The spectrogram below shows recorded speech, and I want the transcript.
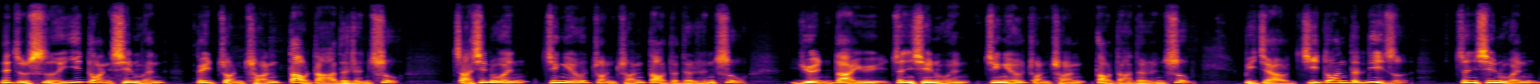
那就是一段新闻被转传到达的人数。假新闻经由转传到达的人数远大于真新闻经由转传到达的人数。比较极端的例子，真新闻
